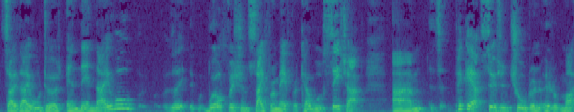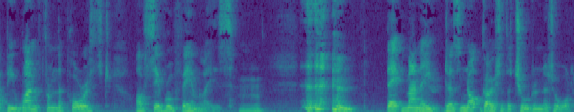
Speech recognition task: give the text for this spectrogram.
So they will do it, and then they will. The World Vision, Safe from Africa, will set up, um, pick out certain children. It might be one from the poorest of several families. that money does not go to the children at all.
